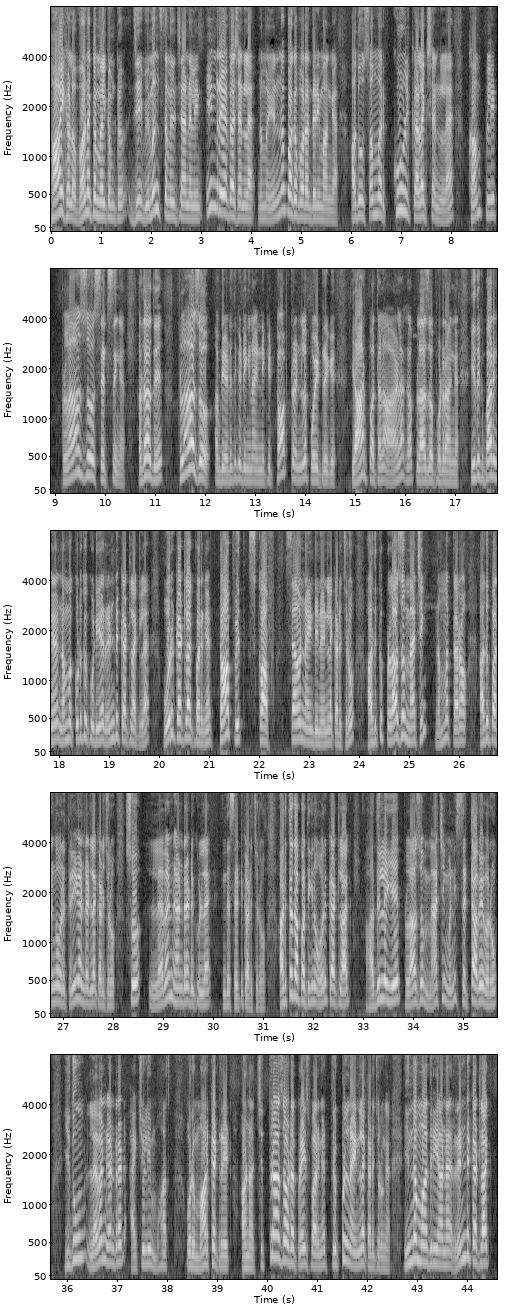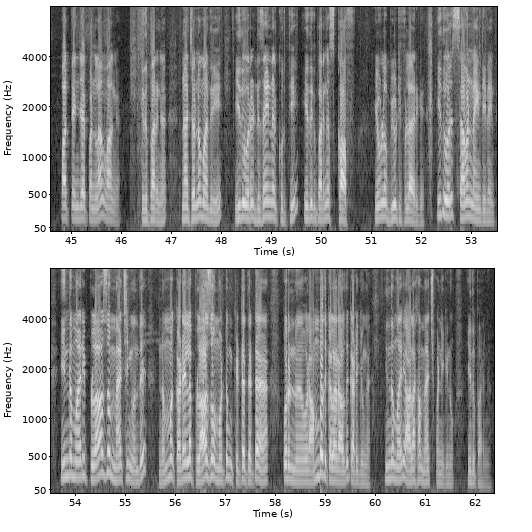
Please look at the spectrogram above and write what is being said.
Hi hello வணக்கம் welcome to G women's Tamil சேனலின் இன்றைய ஃபேஷனில் நம்ம என்ன பார்க்க போகிறோம் தெரியுமாங்க? அதுவும் சம்மர் கூல் கலெக்ஷனில் கம்ப்ளீட் பிளாசோ செட்ஸுங்க அதாவது பிளாசோ அப்படி எடுத்துக்கிட்டிங்கன்னா இன்றைக்கி டாப் ட்ரெண்டில் போயிட்டுருக்கு. யார் பார்த்தாலும் அழகாக பிளாசோ போடுறாங்க. இதுக்கு பாருங்கள் நம்ம கொடுக்கக்கூடிய ரெண்டு கேட்லாக்ல ஒரு கேட்லாக் பாருங்கள் top with scarf seven ninety நைனில் கிடச்சிரும். அதுக்கு பிளாசோ மேட்சிங் நம்ம தரோம். அது பாருங்கள் ஒரு த்ரீ ஹண்ட்ரடில் கிடச்சிரும். ஸோ லெவன் ஹண்ட்ரடுக்குள்ளே இந்த செட்டு கிடச்சிரும். அடுத்ததாக பார்த்தீங்கன்னா ஒரு கேட்லாக் அதுலேயே பிளாசோ மேட்சிங் பண்ணி செட்டாகவே வரும். இதுவும் லெவன் ஹண்ட்ரட் ஆக்சுவலி மாஸ்க் ஒரு மார்க்கெட் ரேட் ஆனால் சித்ராஸோட ப்ரைஸ் பாருங்கள் ட்ரிபிள் நைனில் கிடச்சிருங்க. இந்த மாதிரியான ரெண்டு கேட்லாக் பார்த்து என்ஜாய் பண்ணலாம். வாங்க. இது பாருங்கள் நான் சொன்ன மாதிரி இது ஒரு டிசைனர் குர்த்தி இதுக்கு பாருங்கள் ஸ்காஃப் இவ்வளோ பியூட்டிஃபுல்லாக இருக்குது இது ஒரு செவன் நைன்டி நைன் இந்த மாதிரி பிளாசோ மேட்சிங் வந்து நம்ம கடையில் பிளாசோ மட்டும் கிட்டத்தட்ட ஒரு ஒரு ஐம்பது கலராவது கிடைக்குங்க. இந்த மாதிரி அழகாக மேட்ச் பண்ணிக்கணும். இது பாருங்கள்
